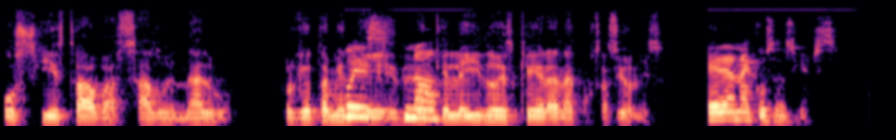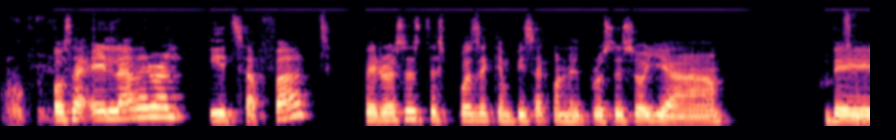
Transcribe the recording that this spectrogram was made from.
o si estaba basado en algo. Porque yo también pues, eh, lo que he leído es que eran acusaciones. Eran acusaciones. O sea, el Adderall, it's a fact, pero eso es después de que empieza con el proceso ya de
